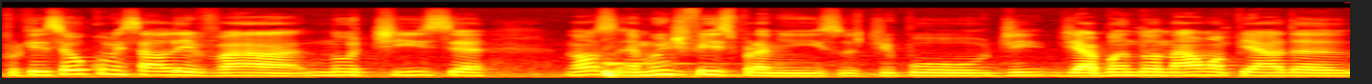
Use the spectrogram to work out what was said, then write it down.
Porque se eu começar a levar notícia, nossa, é muito difícil pra mim isso, tipo, de, de abandonar uma piada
